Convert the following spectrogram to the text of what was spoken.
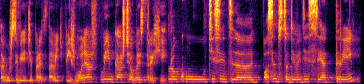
Tak už si viete predstaviť pižmoňa? Vidím kaštiel bez strechy. V roku 1893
